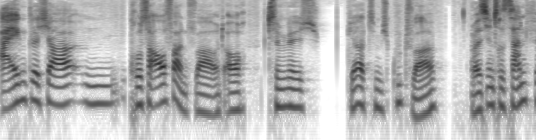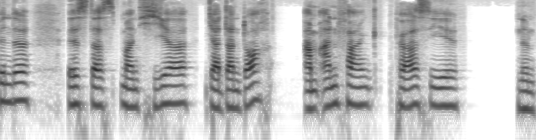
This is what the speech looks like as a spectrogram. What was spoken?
eigentlich ja ein großer Aufwand war und auch ziemlich, ja, ziemlich gut war. Was ich interessant finde, ist, dass man hier ja dann doch am Anfang Percy einen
